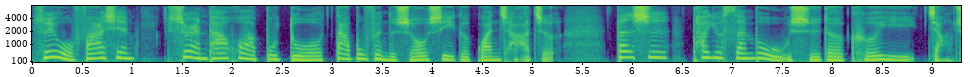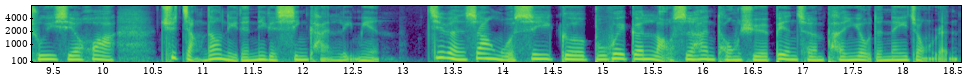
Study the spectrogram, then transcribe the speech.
所以我发现，虽然他话不多，大部分的时候是一个观察者，但是他又三不五时的可以讲出一些话，去讲到你的那个心坎里面。基本上，我是一个不会跟老师和同学变成朋友的那一种人。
